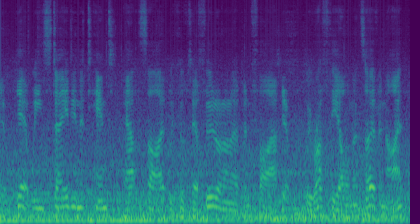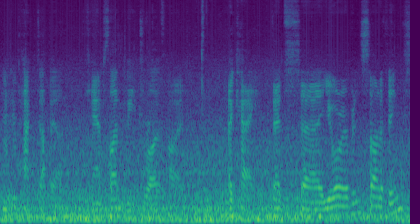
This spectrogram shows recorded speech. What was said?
Yep. Yeah, we stayed in a tent outside. We cooked our food on an open fire. Yep. We roughed the elements overnight. Mhm. We packed up our campsite and we drove home. Okay, that's uh, your evidence side of things.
